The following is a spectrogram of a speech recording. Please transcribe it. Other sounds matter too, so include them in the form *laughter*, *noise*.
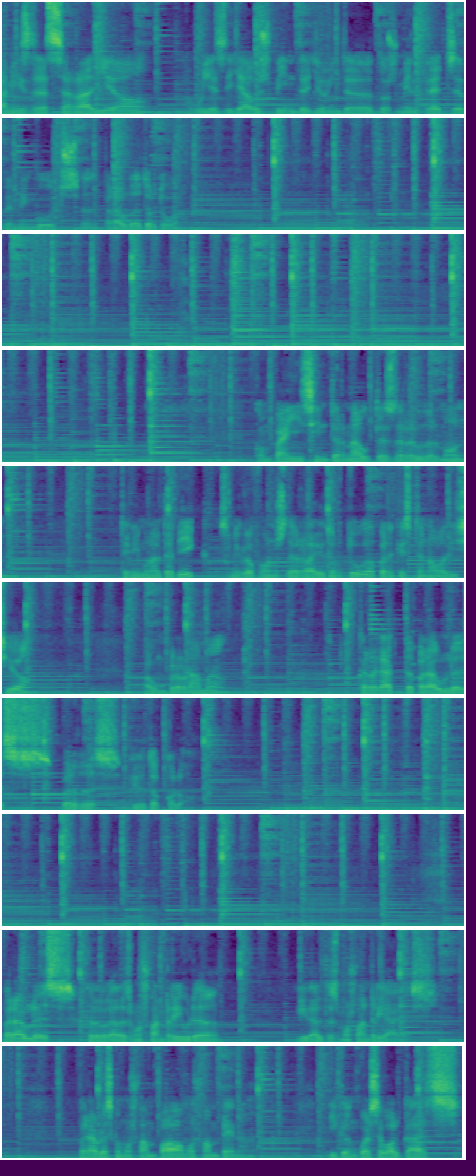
Hola amics de la ràdio, avui és dijous 20 de juny de 2013, benvinguts a Paraula de Tortuga. Companys internautes d'arreu del món, tenim un altre pic, els micròfons de Ràdio Tortuga per aquesta nova edició, a un programa carregat de paraules verdes i de tot color. Paraules que de vegades mos fan riure i d'altres mos fan riaes. Paraules que mos fan por o mos fan pena i que en qualsevol cas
